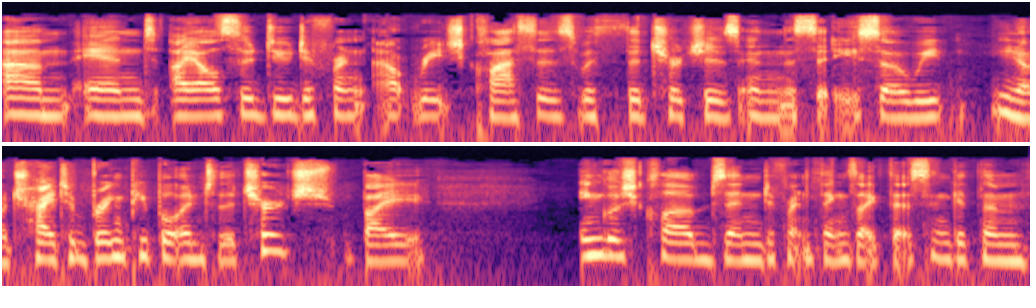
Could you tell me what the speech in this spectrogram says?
Um, and I also do different outreach classes with the churches in the city. So we, you know, try to bring people into the church by English clubs and different things like this, and get them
